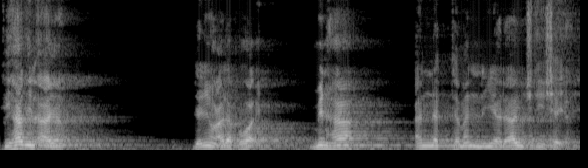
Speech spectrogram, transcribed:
في هذه الآية دليل على فوائد. منها أن التمني لا يجدي شيئا.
